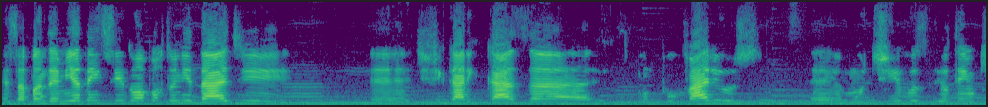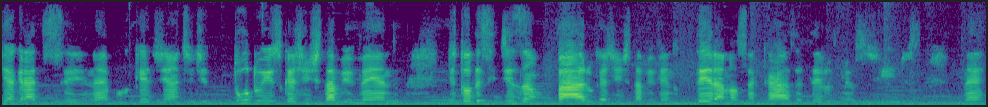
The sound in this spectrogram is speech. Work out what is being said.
Essa pandemia tem sido uma oportunidade é, de ficar em casa por vários é, motivos. Eu tenho que agradecer, né? Porque diante de tudo isso que a gente está vivendo, de todo esse desamparo que a gente está vivendo, ter a nossa casa, ter os meus filhos, né?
